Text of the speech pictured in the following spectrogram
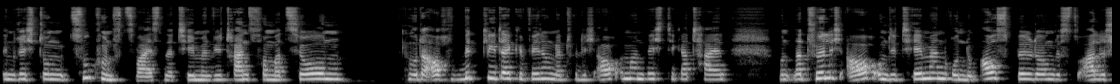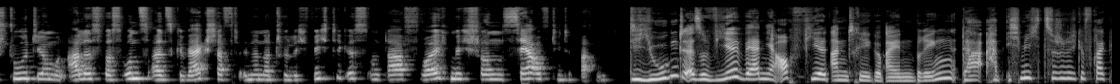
in Richtung zukunftsweisende Themen wie Transformation, oder auch Mitgliedergewinnung natürlich auch immer ein wichtiger Teil. Und natürlich auch um die Themen rund um Ausbildung, das duale Studium und alles, was uns als GewerkschaftInnen natürlich wichtig ist. Und da freue ich mich schon sehr auf die Debatten. Die Jugend, also wir werden ja auch vier Anträge einbringen. Da habe ich mich zwischendurch gefragt,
